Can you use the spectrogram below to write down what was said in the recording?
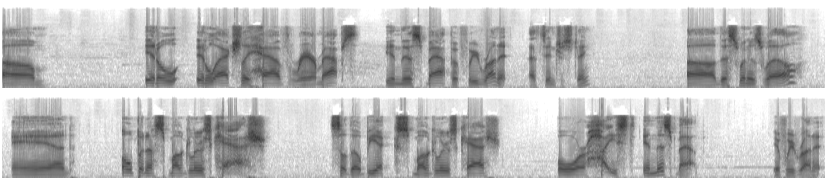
Um, it'll it'll actually have rare maps in this map if we run it. That's interesting. Uh, this one as well, and open a smuggler's cache. So there'll be a smuggler's cache for heist in this map if we run it.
